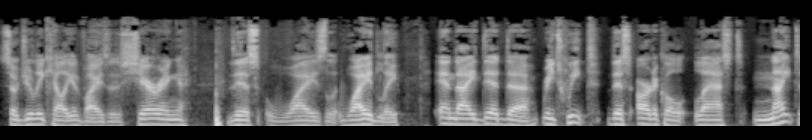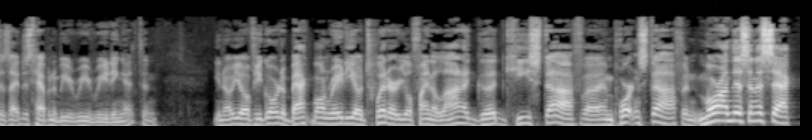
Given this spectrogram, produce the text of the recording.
So Julie Kelly advises sharing this wisely, widely. And I did uh, retweet this article last night as I just happened to be rereading it. And, you know, you if you go over to Backbone Radio Twitter, you'll find a lot of good key stuff, uh, important stuff. And more on this in a sec.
